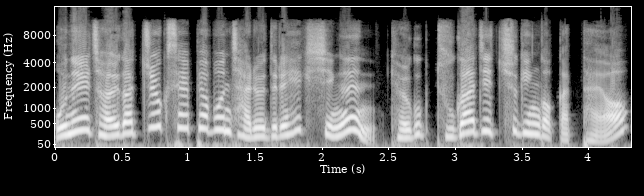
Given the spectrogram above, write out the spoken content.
오늘 저희가 쭉 살펴본 자료들의 핵심은 결국 두 가지 축인 것 같아요.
